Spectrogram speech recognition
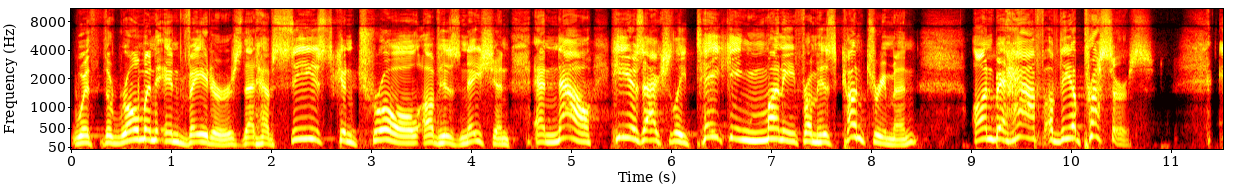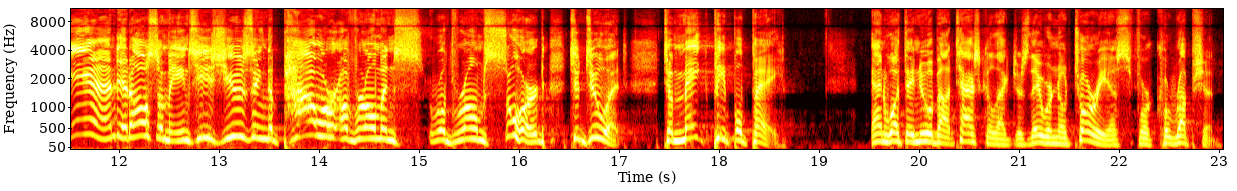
with the Roman invaders that have seized control of his nation. And now he is actually taking money from his countrymen on behalf of the oppressors. And it also means he's using the power of, Roman's, of Rome's sword to do it, to make people pay. And what they knew about tax collectors, they were notorious for corruption,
